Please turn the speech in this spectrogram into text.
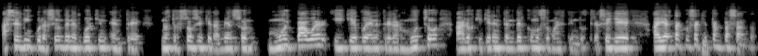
hacer vinculación de networking entre nuestros socios que también son muy power y que pueden entregar mucho a los que quieren entender cómo se mueve esta industria. Así que hay hartas cosas que están pasando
